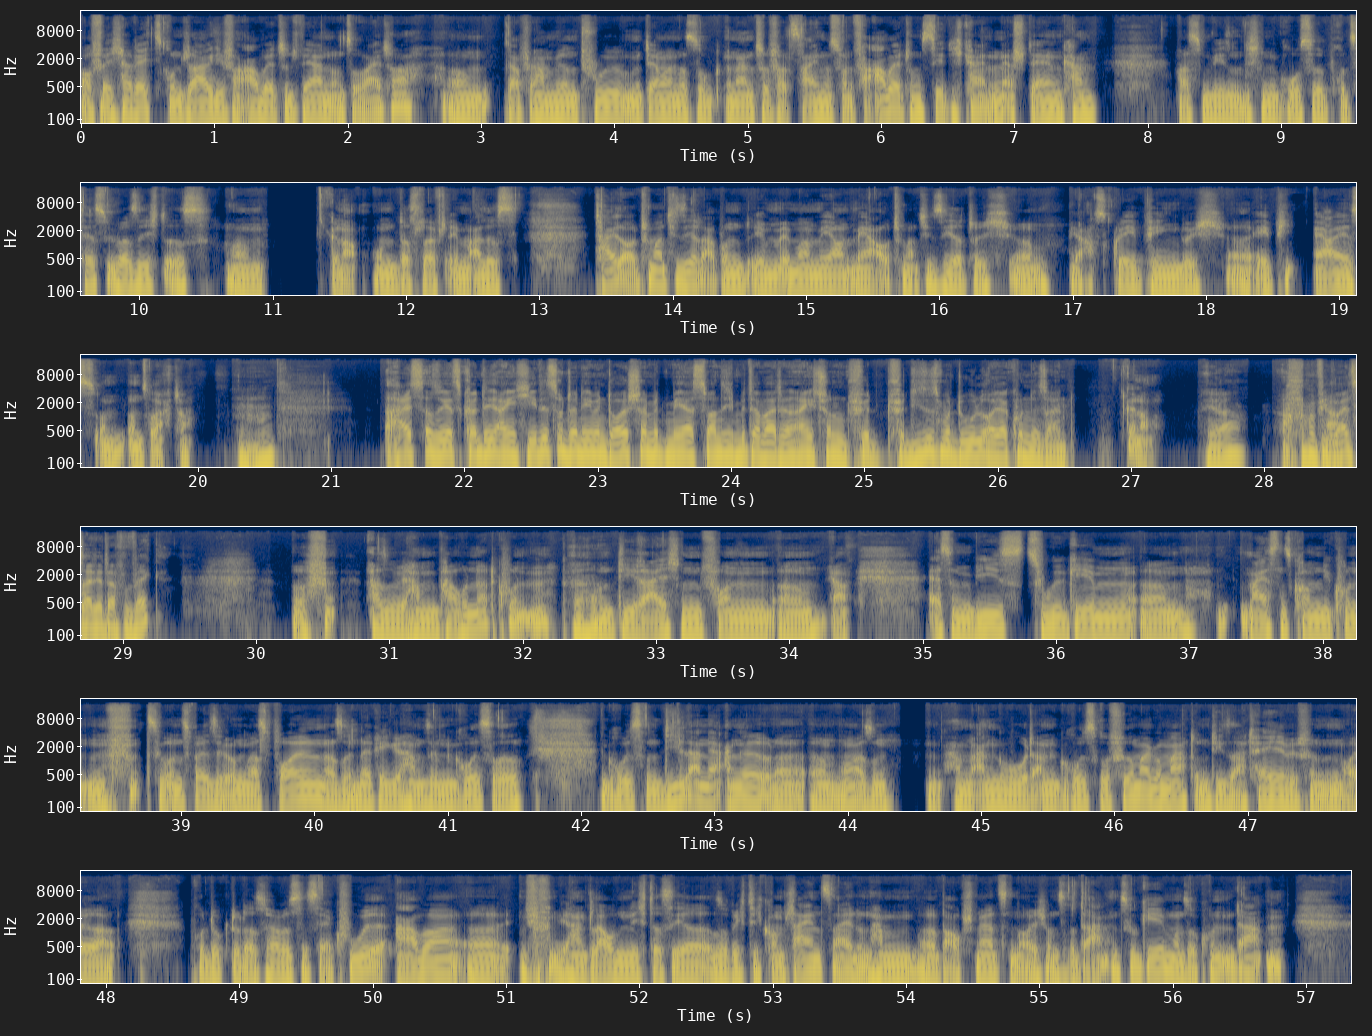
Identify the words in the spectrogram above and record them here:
Auf welcher Rechtsgrundlage die verarbeitet werden und so weiter. Ähm, dafür haben wir ein Tool, mit dem man das sogenannte Verzeichnis von Verarbeitungstätigkeiten erstellen kann, was im Wesentlichen eine große Prozessübersicht ist. Ähm, genau. Und das läuft eben alles teilautomatisiert ab und eben immer mehr und mehr automatisiert durch ähm, ja, Scraping, durch äh, APIs und, und so weiter. Mhm. Heißt also, jetzt könnte eigentlich jedes Unternehmen in Deutschland mit mehr als 20 Mitarbeitern eigentlich schon für, für dieses Modul euer Kunde sein? Genau. Ja. Und wie Ja. weit seid ihr davon weg? Also wir haben ein paar hundert Kunden Aha. und die reichen von ähm, ja, SMBs zugegeben. Ähm, meistens kommen die Kunden zu uns, weil sie irgendwas wollen. Also in der Regel haben sie einen, größere, einen größeren Deal an der Angel oder ähm, also haben ein Angebot an eine größere Firma gemacht und die sagt, hey, wir finden euer Produkt oder Services sehr cool, aber äh, wir glauben nicht, dass ihr so richtig compliant seid und haben äh, Bauchschmerzen, euch unsere Daten zu geben, unsere Kundendaten.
